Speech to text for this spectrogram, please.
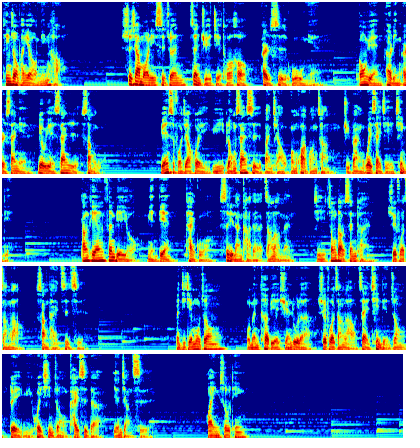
听众朋友您好，释迦牟尼世尊正觉解脱后二四五五年，公元二零二三年六月三日上午，原始佛教会于龙山寺板桥文化广场举办卫赛节庆典。当天分别有缅甸、泰国、斯里兰卡的长老们及中道僧团随佛长老上台致辞。本期节目中，我们特别选录了随佛长老在庆典中对与会信众开示的演讲词，欢迎收听。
